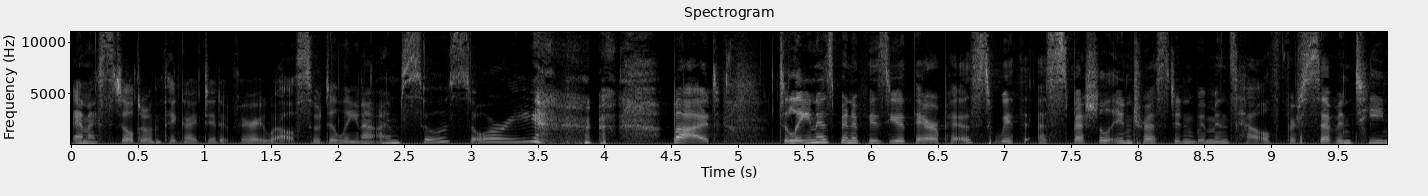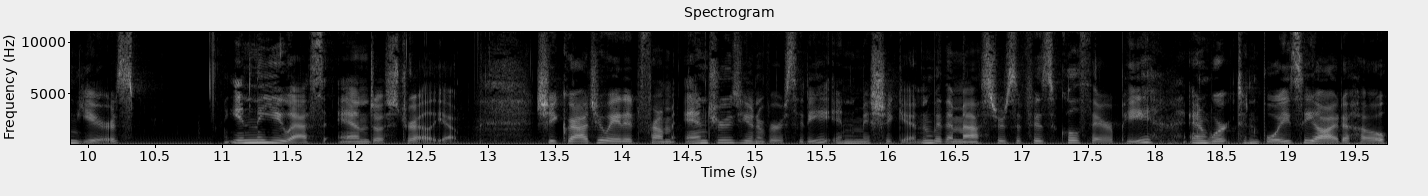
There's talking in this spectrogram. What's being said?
And I still don't think I did it very well. So, Delena, I'm so sorry. but Delena has been a physiotherapist with a special interest in women's health for 17 years in the US and Australia. She graduated from Andrews University in Michigan with a Master's of Physical Therapy and worked in Boise, Idaho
